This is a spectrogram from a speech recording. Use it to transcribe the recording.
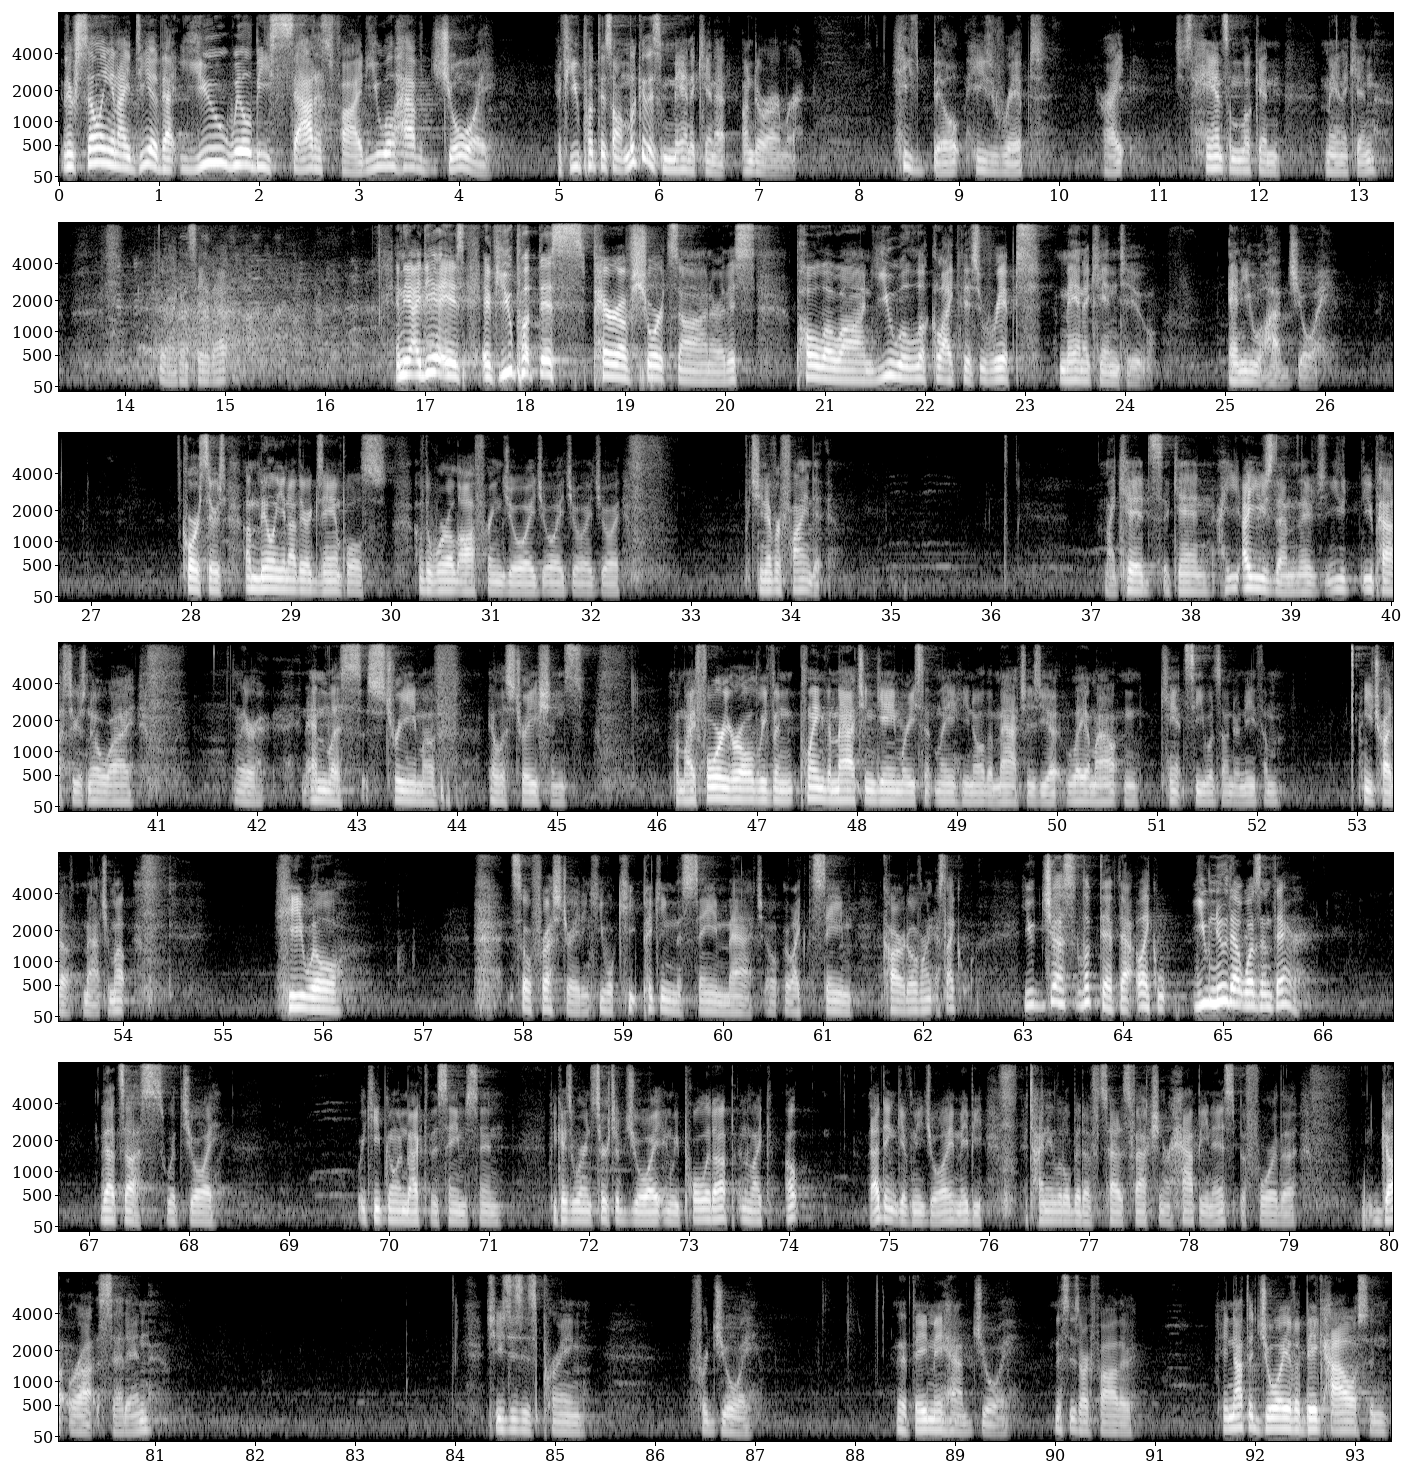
they're selling an idea that you will be satisfied, you will have joy if you put this on. Look at this mannequin at Under Armour. He's built, he's ripped, right? Just handsome looking mannequin. If I can say that. And the idea is if you put this pair of shorts on or this polo on, you will look like this ripped mannequin too, and you will have joy. Of course, there's a million other examples of the world offering joy, joy, joy, joy, but you never find it. My kids, again, I, I use them. You, you pastors know why. They're an endless stream of illustrations. But my four year old, we've been playing the matching game recently. You know, the matches, you lay them out and can't see what's underneath them. You try to match them up. He will it's so frustrating. He will keep picking the same match, like the same card over. And it's like, you just looked at that. Like, you knew that wasn't there. That's us with joy. We keep going back to the same sin because we're in search of joy and we pull it up and, like, oh, that didn't give me joy. Maybe a tiny little bit of satisfaction or happiness before the gut rot set in. Jesus is praying for joy that they may have joy. This is our Father Okay, not the joy of a big house and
